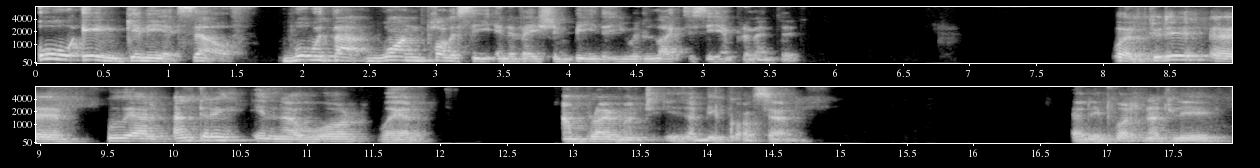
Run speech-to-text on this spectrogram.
or in Guinea itself, what would that one policy innovation be that you would like to see implemented? Well, today uh, we are entering in a world where employment is a big concern. And unfortunately,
